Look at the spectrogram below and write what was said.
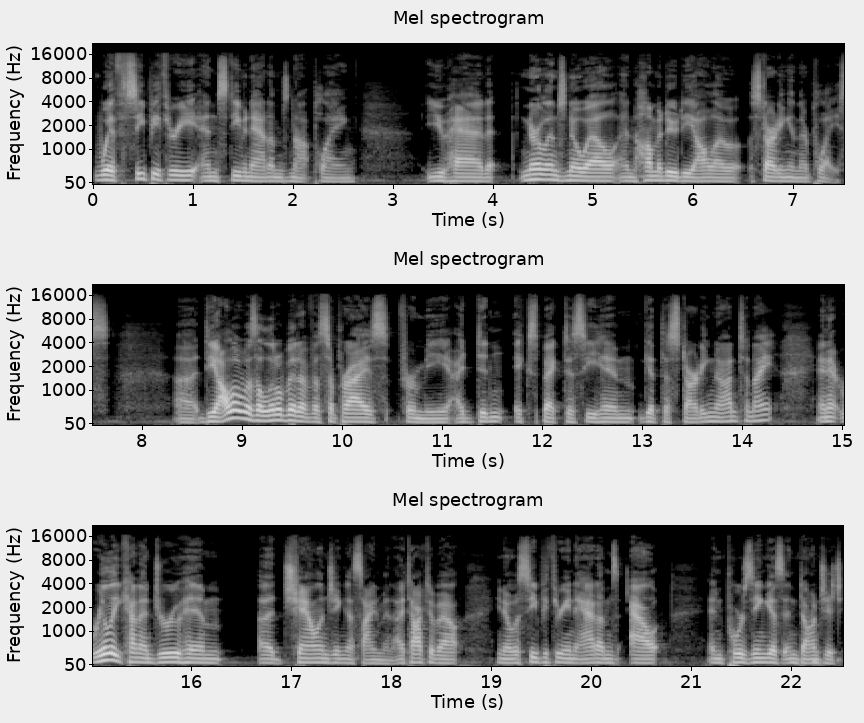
with CP3 and Steven Adams not playing, you had Nerlens Noel and Hamidou Diallo starting in their place. Uh, Diallo was a little bit of a surprise for me. I didn't expect to see him get the starting nod tonight, and it really kind of drew him a challenging assignment. I talked about, you know, with CP3 and Adams out and Porzingis and Doncic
